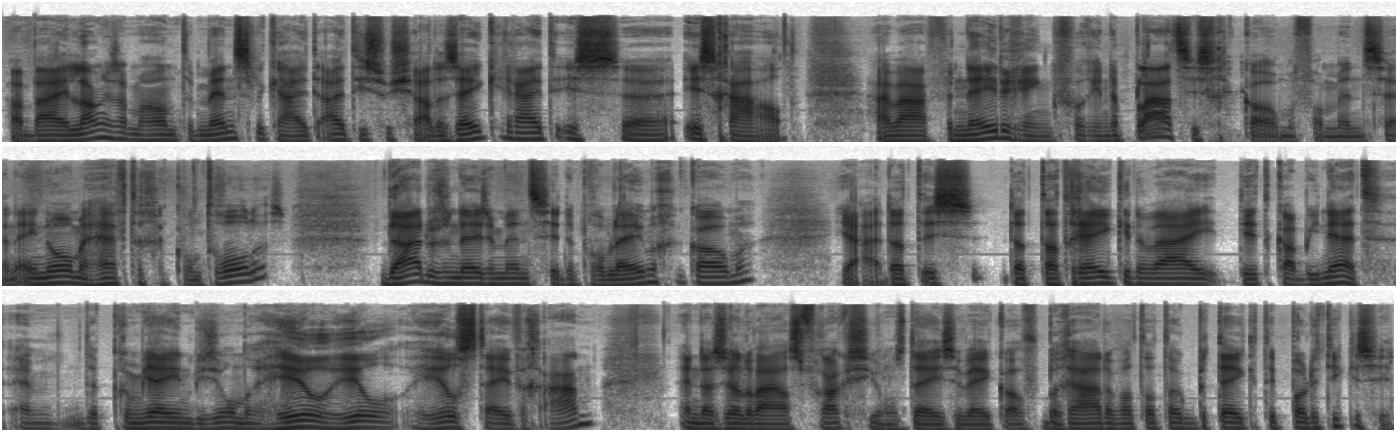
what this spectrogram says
Waarbij langzamerhand de menselijkheid uit die sociale zekerheid is, uh, is gehaald. En waar vernedering voor in de plaats is gekomen van mensen en enorme heftige controles. Daardoor zijn deze mensen in de problemen gekomen. Ja, dat, is, dat, dat rekenen wij dit kabinet en de premier in het bijzonder heel, heel, heel stevig aan. En daar zullen wij als fractie ons deze week over beraden wat dat ook betekent in politieke zin.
